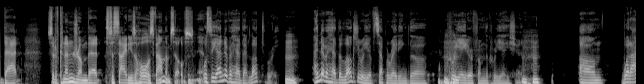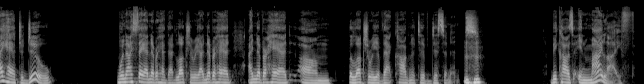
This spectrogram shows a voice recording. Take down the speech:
that sort of conundrum that society as a whole has found themselves in. Well, see, I never had that luxury. Mm. I never had the luxury of separating the Mhm. creator from the creation. Mhm. Um, what I had to do, when I say I never had that luxury, I never had, I never had um, the luxury of that cognitive dissonance. Mhm. Because in my life,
